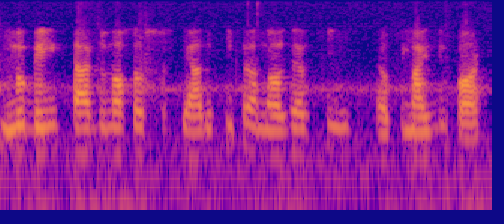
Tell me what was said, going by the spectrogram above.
no bem-estar do nosso associado, que para nós é o que, é o que mais importa.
